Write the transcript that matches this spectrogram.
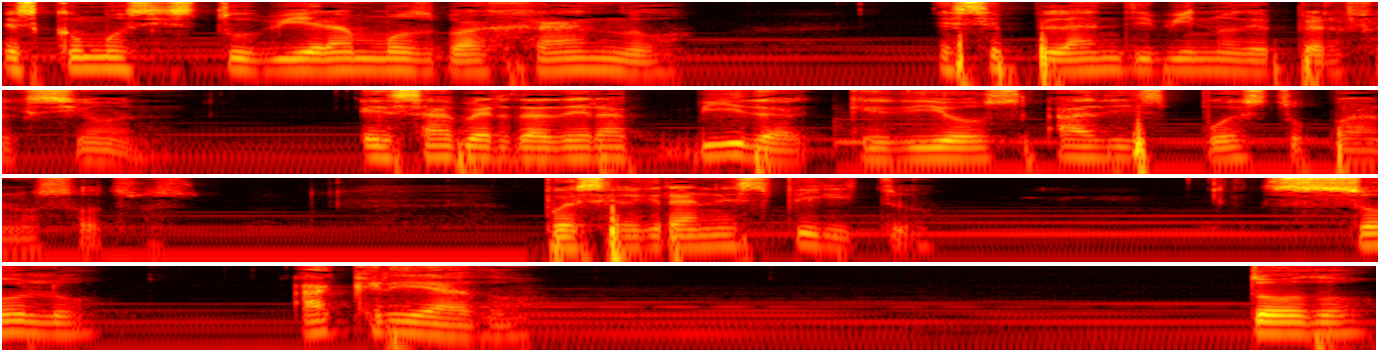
Es como si estuviéramos bajando ese plan divino de perfección, esa verdadera vida que Dios ha dispuesto para nosotros. Pues el Gran Espíritu solo ha creado todo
